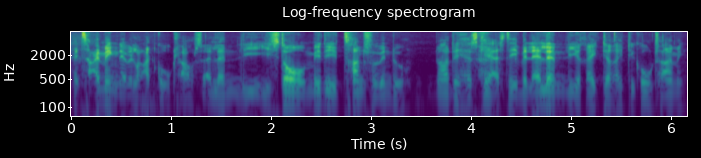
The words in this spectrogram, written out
Men timingen er vel ret god, Claus. Alt andet lige. I står midt i et transfervindue, når det her sker. Altså, det er vel alt andet lige rigtig, rigtig god timing.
